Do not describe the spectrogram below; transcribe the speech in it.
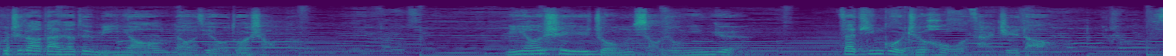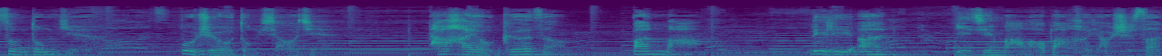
不知道大家对民谣了解有多少呢？民谣是一种小众音乐，在听过之后，我才知道，宋冬野不只有董小姐，他还有鸽子。斑马、莉莉安，以及马老板和姚十三。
